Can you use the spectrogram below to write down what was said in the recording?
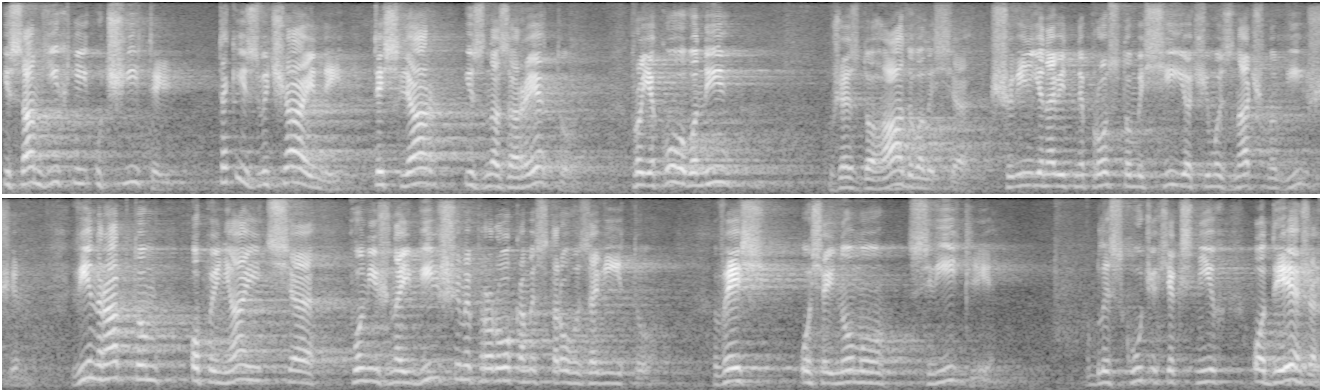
І сам їхній учитель, такий звичайний тесляр із Назарету, про якого вони вже здогадувалися, що він є навіть не просто Месія, а чимось значно більшим, він раптом опиняється поміж найбільшими пророками Старого Завіту, весь осяйному світлі, блискучих, як сніг, одежах,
